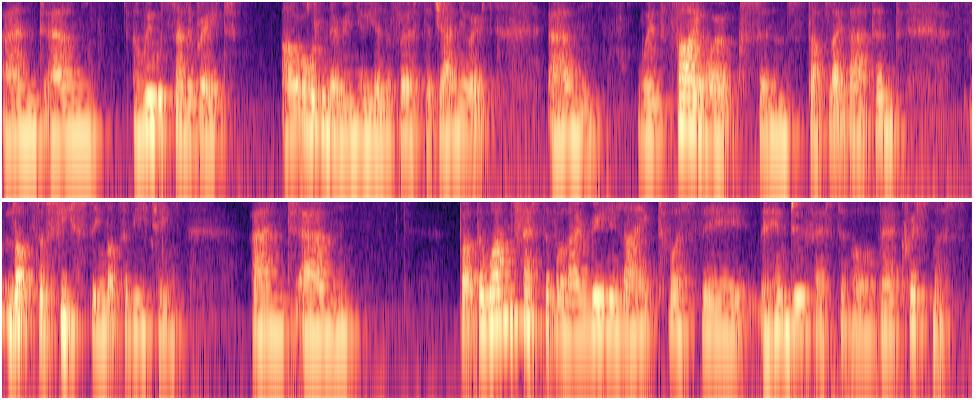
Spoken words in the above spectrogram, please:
and um, and we would celebrate our ordinary New Year, the 1st of January, um, with fireworks and stuff like that, and lots of feasting, lots of eating. And um, but the one festival I really liked was the, the Hindu festival, their Christmas,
